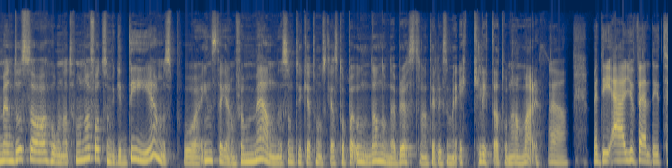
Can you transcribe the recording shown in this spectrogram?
Men då sa hon att hon har fått så mycket DMs på Instagram från män som tycker att hon ska stoppa undan de där brösten, att det liksom är äckligt att hon ammar. Ja. Men det är ju väldigt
